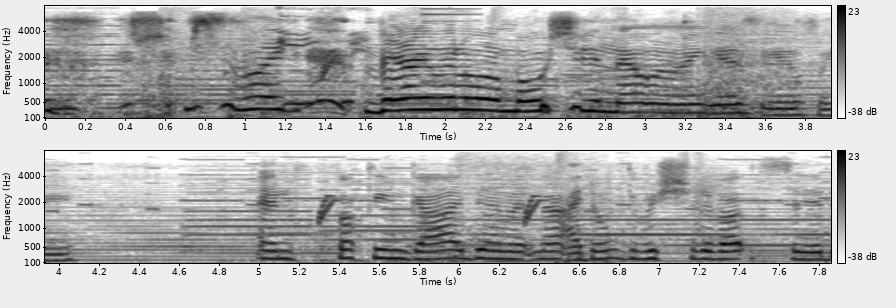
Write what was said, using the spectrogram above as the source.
Just like very little emotion in that one, I guess Yuffie. And fucking goddamn it, nah, I don't give a shit about Cid.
